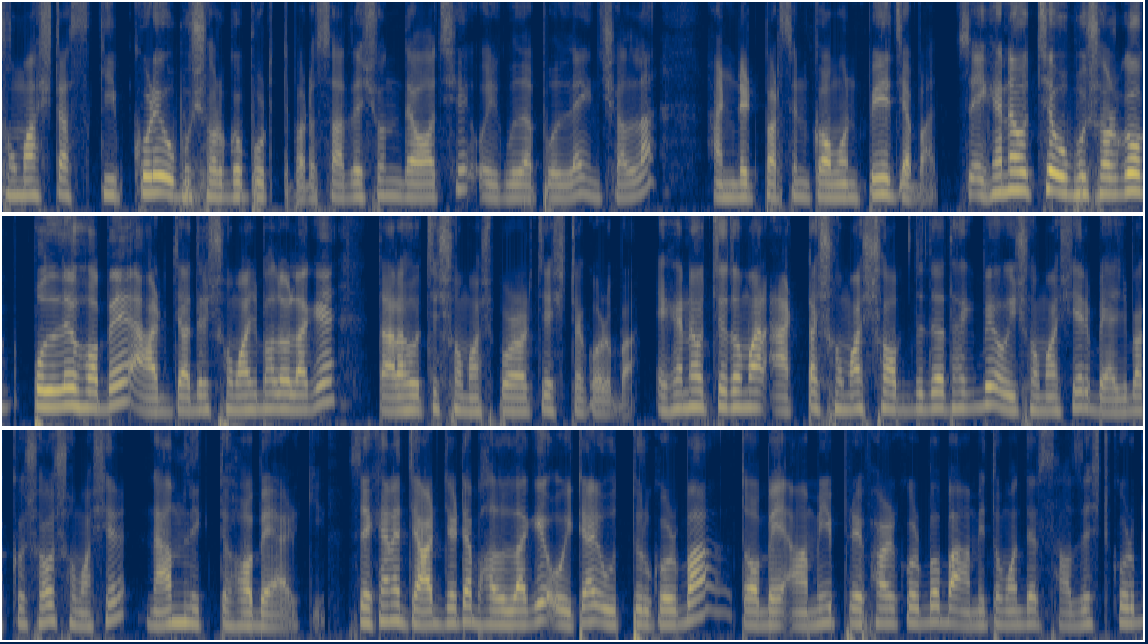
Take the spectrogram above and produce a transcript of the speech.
সমাজটা স্কিপ করে উপসর্গ পড়তে পারো। সাজেশন দেওয়া আছে, ওইগুলা পড়লে ইনশাল্লাহ হান্ড্রেড পার্সেন্ট কমন পেয়ে যাবা। সো এখানে হচ্ছে উপসর্গ পড়লেও হবে, আর যাদের সমাজ ভালো লাগে, তারা হচ্ছে সমাজ পড়ার চেষ্টা করবা। এখানে হচ্ছে তোমার আটটা সমাজ শব্দ দেওয়া থাকবে, ওই সমাসের ব্যাসবাক্য সহ সমাসের নাম লিখতে হবে আর কি। সেখানে যার যেটা ভালো লাগে, ওইটার উত্তর করবা। তবে আমি প্রেফার করব বা আমি তোমাদের সাজেস্ট করব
